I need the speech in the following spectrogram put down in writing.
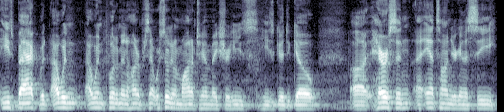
he's back, but I wouldn't, I wouldn't put him in hundred percent. We're still gonna monitor him, make sure he's, he's good to go. Uh, Harrison, uh, Anton, you're gonna see,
